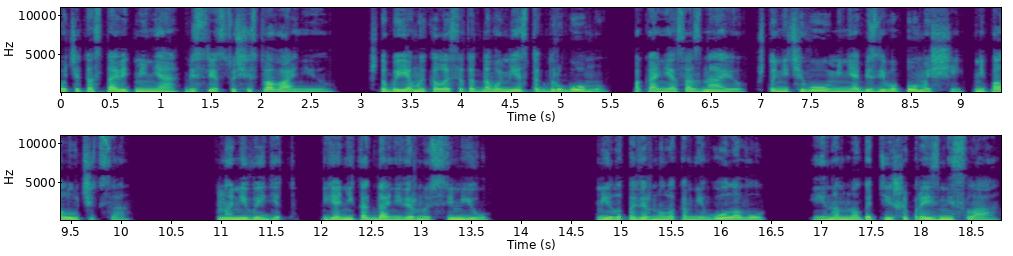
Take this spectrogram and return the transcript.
Хочет оставить меня без средств существованию, чтобы я мыкалась от одного места к другому, пока не осознаю, что ничего у меня без его помощи не получится. Но не выйдет. Я никогда не вернусь в семью. Мила повернула ко мне голову и намного тише произнесла:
